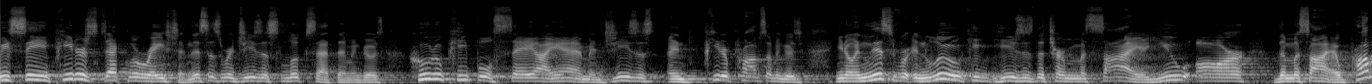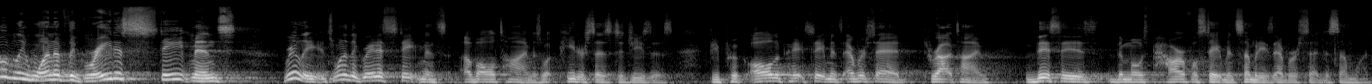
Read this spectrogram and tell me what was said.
we see Peter's declaration. This is where Jesus looks at them and goes, Who do people say I am? And Jesus, and Peter props up and goes, You know, in this, in Luke, he, he uses the term Messiah. You are the Messiah. Probably one of the greatest statements, really, it's one of the greatest statements of all time, is what Peter says to Jesus. If you put all the statements ever said throughout time, this is the most powerful statement somebody's ever said to someone.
